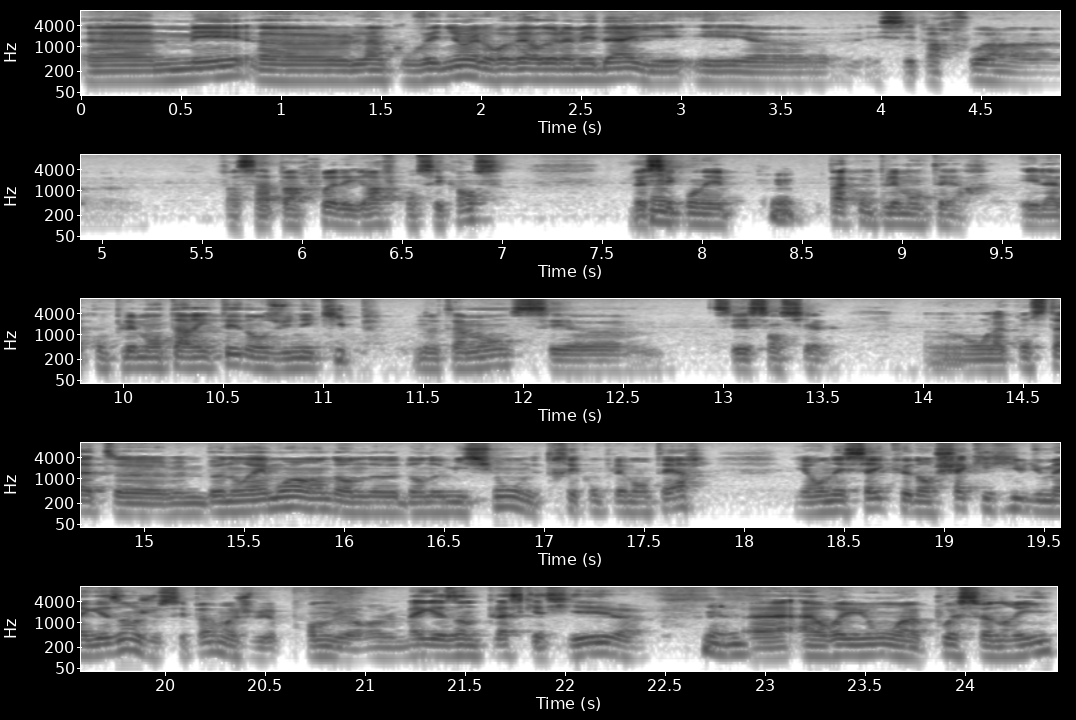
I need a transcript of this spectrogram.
mais l'inconvénient et le revers de la médaille, et, et c'est parfois, enfin, ça a parfois des graves conséquences. Bah, c'est mm. qu'on n'est pas complémentaires. Et la complémentarité dans une équipe, notamment, c'est essentiel. Euh, on la constate, euh, même Benoît et moi, hein, dans, nos, missions, on est très complémentaires. Et on essaye que dans chaque équipe du magasin, je sais pas, moi je vais prendre le, magasin de place Cassier, euh, mhm. un rayon poissonnerie,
